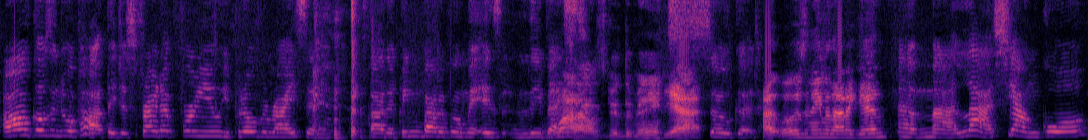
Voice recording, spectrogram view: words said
All goes into a pot. They just fry it up for you. You put over rice, and bada bing, bada boom. It is the best. Wow, sounds good to me. Yeah, so good. What was the name of that again? Uh, ma la xiang guo.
